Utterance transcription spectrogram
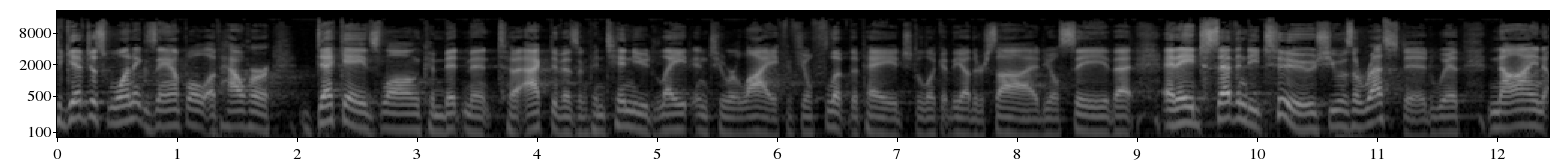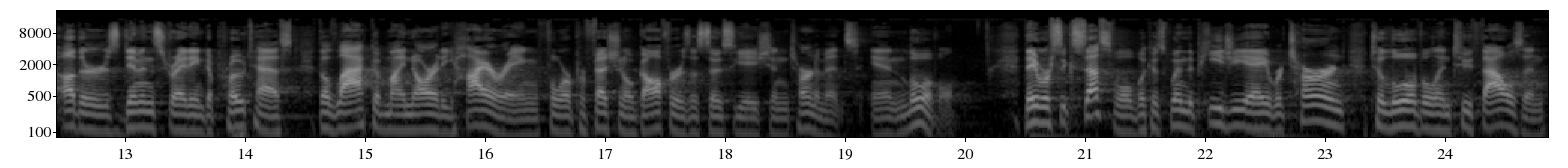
To give just one example of how her decades long commitment to activism continued late into her life, if you'll flip the page to look at the other side, you'll see that at age 72, she was arrested with nine others demonstrating to protest the lack of minority hiring for Professional Golfers Association tournaments in Louisville. They were successful because when the PGA returned to Louisville in 2000,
